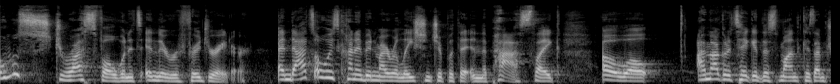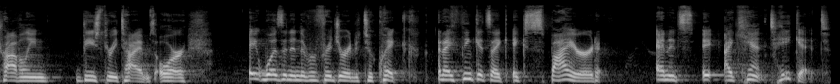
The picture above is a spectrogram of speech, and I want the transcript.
almost stressful when it's in the refrigerator. And that's always kind of been my relationship with it in the past. Like, oh, well, I'm not going to take it this month because I'm traveling these three times or it wasn't in the refrigerator too quick. And I think it's like expired and it's, it, I can't take it.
